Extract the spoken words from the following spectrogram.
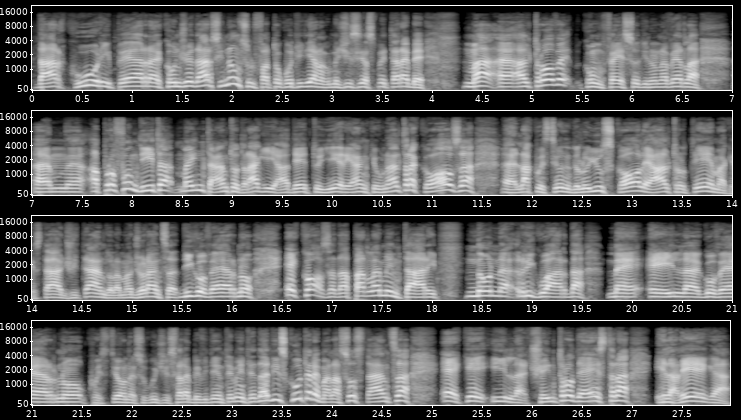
da Arcuri per congedarsi, non sul fatto quotidiano come ci si aspetterebbe, ma eh, altrove. Confesso di non averla ehm, approfondita, ma intanto Draghi ha detto ieri anche un'altra cosa, eh, la questione dello Iuscole, altro tema che sta agitando la maggioranza di governo e cosa da parlamentari non riguarda me e il governo, questione su cui ci sarebbe evidentemente da discutere, ma la sostanza è che il centrodestra e la Lega,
